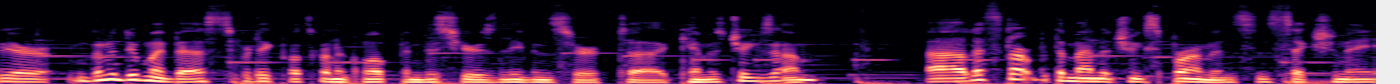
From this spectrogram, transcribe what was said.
there. I'm going to do my best to predict what's going to come up in this year's Leaving Cert uh, chemistry exam. Uh, let's start with the mandatory experiments in section A.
